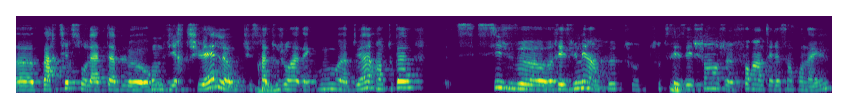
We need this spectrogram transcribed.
euh, partir sur la table ronde virtuelle où tu seras toujours avec nous, En tout cas, si je veux résumer un peu tous ces échanges fort intéressants qu'on a eus,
